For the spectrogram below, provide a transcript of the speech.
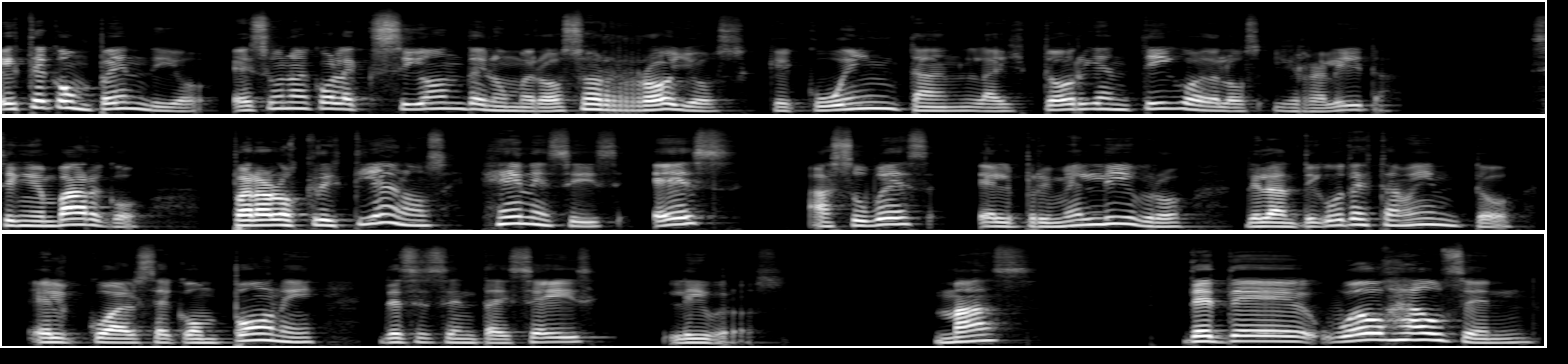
Este compendio es una colección de numerosos rollos que cuentan la historia antigua de los israelitas. Sin embargo, para los cristianos, Génesis es a su vez el primer libro del Antiguo Testamento, el cual se compone de 66 libros. Más, desde Wellhausen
